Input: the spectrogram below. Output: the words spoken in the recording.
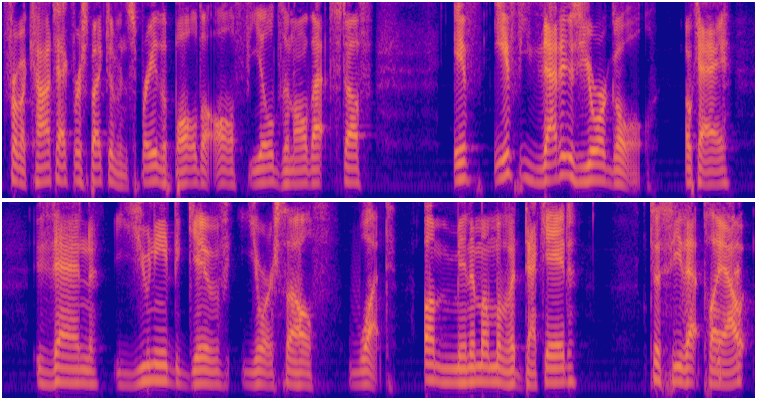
from a contact perspective and spray the ball to all fields and all that stuff, if if that is your goal, okay, then you need to give yourself what? A minimum of a decade to see that play out.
